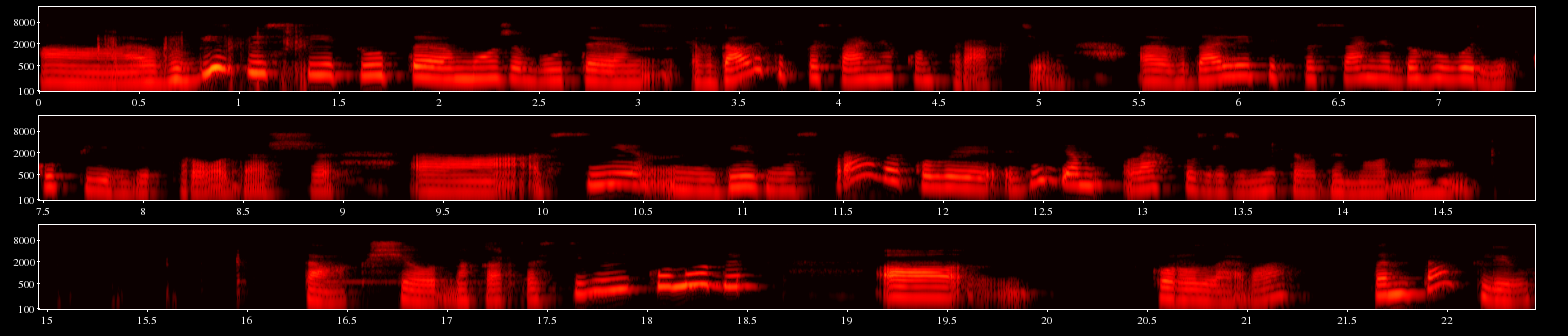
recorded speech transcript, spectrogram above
В бізнесі тут е, може бути вдале підписання контрактів, е, вдалі підписання договорів, купівлі, продаж. Всі бізнес-справи, коли людям легко зрозуміти один одного. Так, ще одна карта з цієї колоди. Королева Пентаклів.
